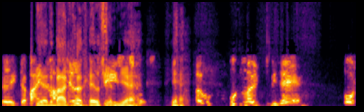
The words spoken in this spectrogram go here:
the, the Bangkok Yeah, the Bangkok Hilton, Jesus yeah. Yeah. I wouldn't like to be there. But um,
